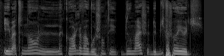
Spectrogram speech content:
Et maintenant, la chorale va vous chanter Dommage de Big Flo et Oli.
